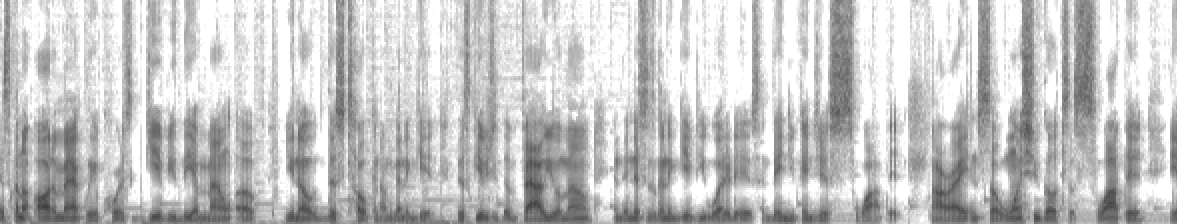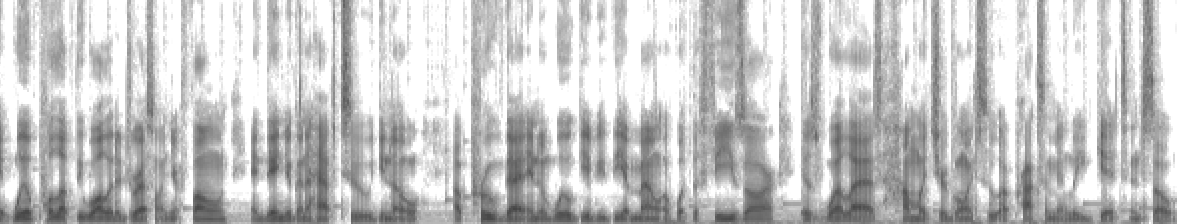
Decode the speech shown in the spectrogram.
it's going to automatically, of course, give you the amount of, you know, this token I'm going to get. This gives you the value amount, and then this is going to give you what it is. And then you can just swap it. All right. And so once you go to swap it, it will pull up the wallet address on your phone, and then you're going to have to, you know, approve that and it will give you the amount of what the fees are as well as how much you're going to approximately get and so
